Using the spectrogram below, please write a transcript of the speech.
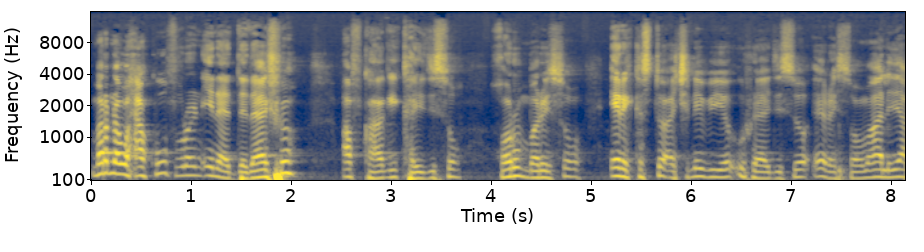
marna waxaa kuu furan inaad dadaasho afkaagii kaydiso horu mariso erey kastoo ajnabiya u raadiso erey soomaaliya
